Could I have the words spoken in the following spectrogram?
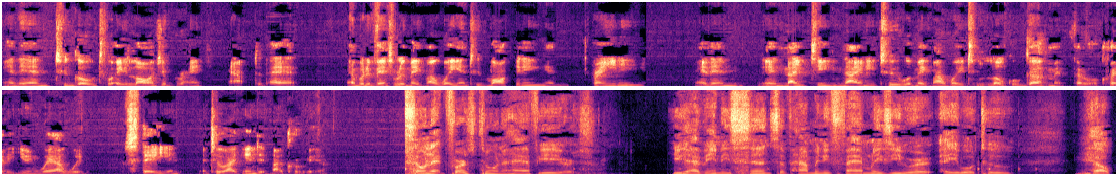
and then to go to a larger branch after that, and would eventually make my way into marketing and training. And then in 1992, would make my way to local government federal credit union, where I would stay in, until I ended my career. So in that first two and a half years, you have any sense of how many families you were able to help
